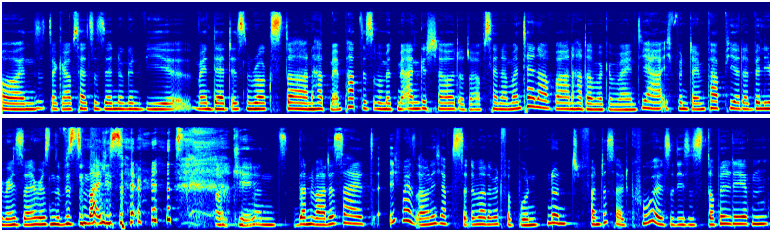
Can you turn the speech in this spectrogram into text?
Und da gab es halt so Sendungen wie Mein Dad ist ein Rockstar und hat mein Pap das immer mit mir angeschaut oder ob Hannah Montana war und hat immer gemeint, ja, ich bin dein Pap hier, der Billy Ray Cyrus und du bist Miley Cyrus. Okay. Und dann war das halt, ich weiß auch nicht, ich habe das dann immer damit verbunden und fand das halt cool, so dieses Doppelleben.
